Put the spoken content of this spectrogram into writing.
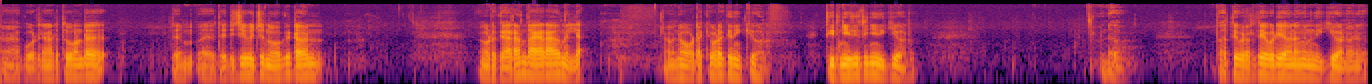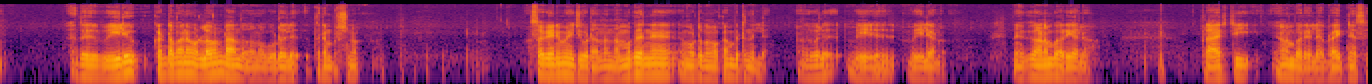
ആ, കൂടിനടുത്ത് കൊണ്ട് തിരിച്ച് വെച്ച് നോക്കിയിട്ട് അവൻ അങ്ങോട്ട് കയറാൻ തയ്യാറാകുന്നില്ല. അവൻ ഉടക്കി ഉടക്കി നിൽക്കുവാണ്. തിരിഞ്ഞ് തിരിഞ്ഞ് നിൽക്കുവാണ്. ഉണ്ടോ? പത്തി വിടർത്തി എവിടെ അവനങ്ങനെ നിൽക്കുവാണ്. അവന് അത് വെയിൽ കണ്ടമാനം ഉള്ളതുകൊണ്ടാണെന്ന് തോന്നുന്നു കൂടുതൽ ഇത്രയും പ്രശ്നം. അസൗകര്യമായി ചൂടാണ് എന്നാൽ നമുക്ക് തന്നെ അങ്ങോട്ട് നോക്കാൻ പറ്റുന്നില്ല. അതുപോലെ വെയിൽ വെയിലാണ്. നിങ്ങൾക്ക് കാണുമ്പോൾ അറിയാലോ. ക്ലാരിറ്റി കാണുമ്പോൾ അറിയാലോ ബ്രൈറ്റ്നെസ്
